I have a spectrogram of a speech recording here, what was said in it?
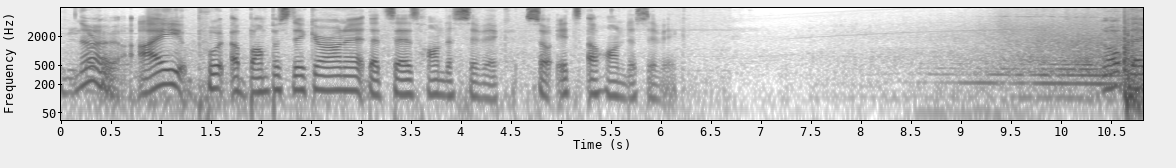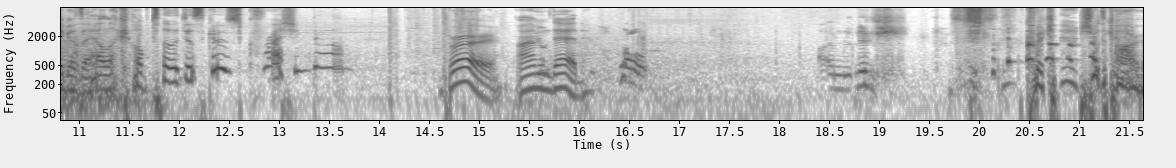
What are you talking No. I put a bumper sticker on it that says Honda Civic, so it's a Honda Civic. Oh, there goes a helicopter that just goes crashing down. Bro, I'm dead. Bro, I'm literally. Quick, shoot the car.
